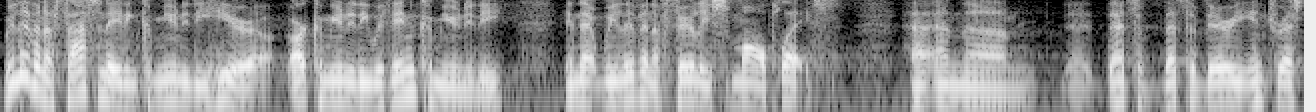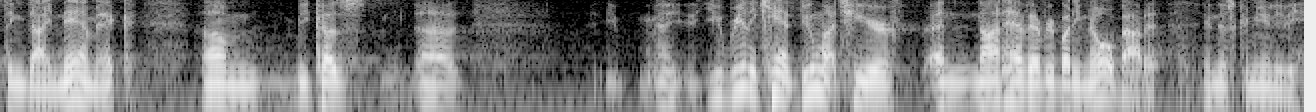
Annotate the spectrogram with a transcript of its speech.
we live in a fascinating community here, our community within community in that we live in a fairly small place. And um, that's, a, that's a very interesting dynamic um, because uh, you really can't do much here and not have everybody know about it in this community.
